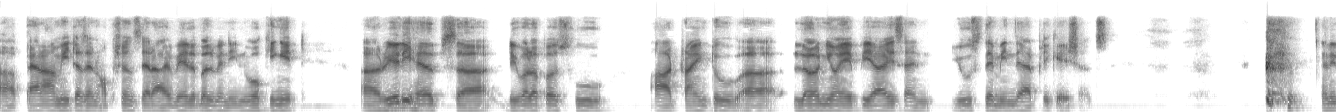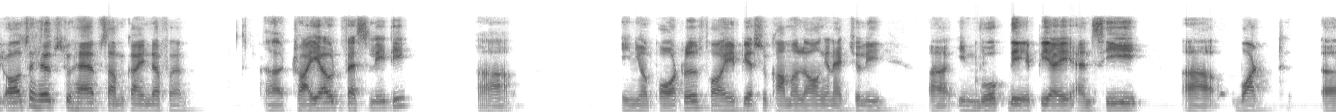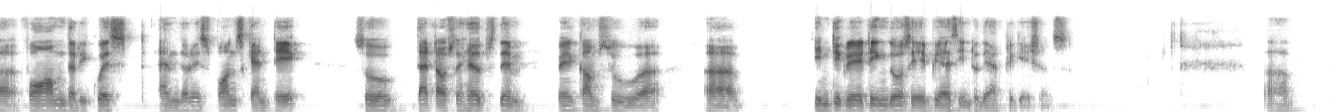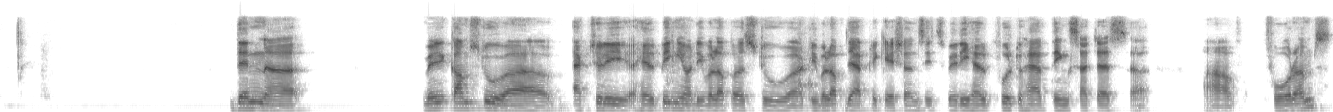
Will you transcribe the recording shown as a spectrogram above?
parameters and options that are available when invoking it, really helps developers who are trying to learn your APIs and use them in their applications. and it also helps to have some kind of a, a tryout facility uh, in your portal for APIs to come along and actually uh, invoke the API and see uh, what uh, form the request and the response can take. So that also helps them when it comes to uh, uh, integrating those APIs into the applications. Uh, then uh, when it comes to uh, actually helping your developers to uh, develop the applications, it's very helpful to have things such as forums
